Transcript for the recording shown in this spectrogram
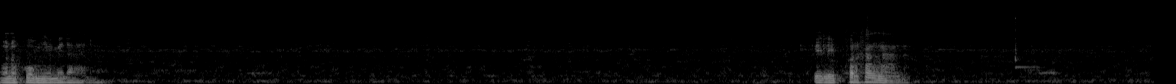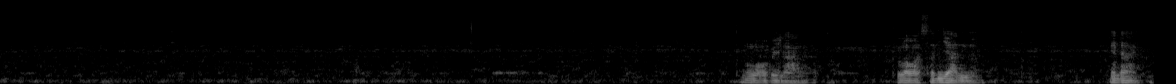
อุณหภูมิยังไม่ได้นะ ฟิลิปค่อนข้างนานนะต้องรอเวลานะครับ รอสัญญาณให้ได้ครับ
